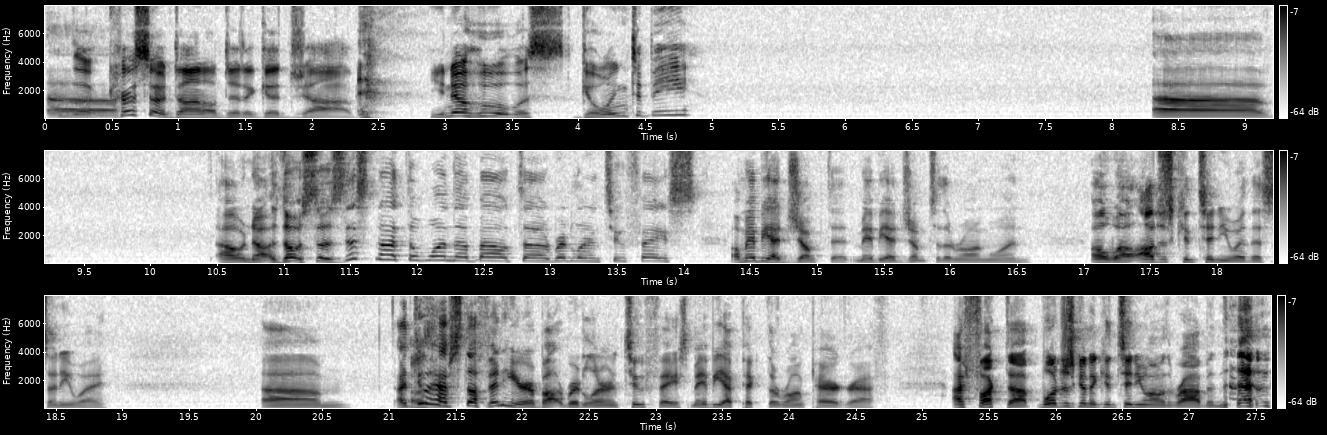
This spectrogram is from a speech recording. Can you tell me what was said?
Uh, Look, Chris O'Donnell did a good job. you know who it was going to be? Uh, oh no! Though, so is this not the one about uh, Riddler and Two Face? Oh, maybe I jumped it. Maybe I jumped to the wrong one. Oh well, I'll just continue with this anyway. Um, I do Oh. have stuff in here about Riddler and Two Face. Maybe I picked the wrong paragraph. I fucked up. We're just gonna continue on with Robin then.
